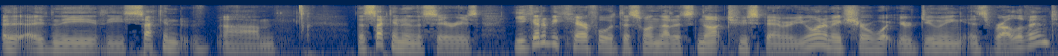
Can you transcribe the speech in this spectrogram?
in the the second. Um, the second in the series, you got to be careful with this one that it's not too spammy. You want to make sure what you're doing is relevant,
